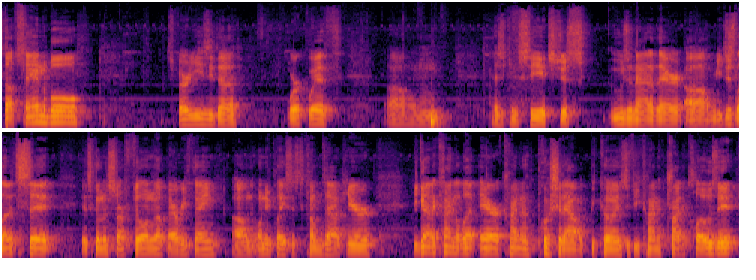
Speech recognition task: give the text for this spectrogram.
Stuff sandable. It's very easy to work with. Um, as you can see, it's just oozing out of there. Um, you just let it sit. It's going to start filling up everything. Um, the only place it comes out here, you got to kind of let air kind of push it out because if you kind of try to close it,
